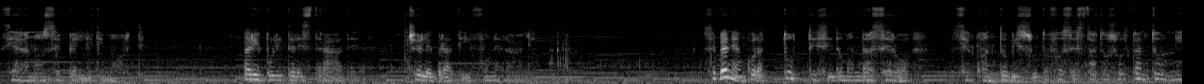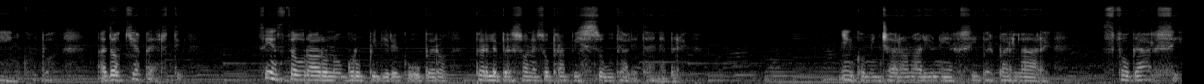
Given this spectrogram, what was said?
Si erano seppelliti morti, ripulite le strade, celebrati i funerali sebbene ancora tutti si domandassero se quanto vissuto fosse stato soltanto un incubo, ad occhi aperti, si instaurarono gruppi di recupero per le persone sopravvissute alle tenebre. Incominciarono a riunirsi per parlare, sfogarsi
